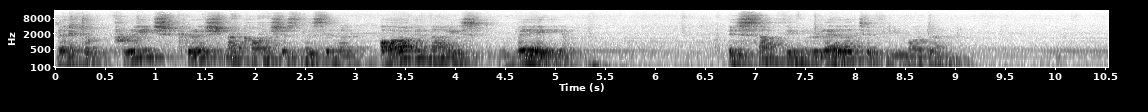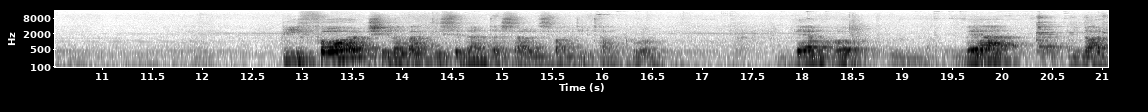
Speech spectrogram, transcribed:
that to preach Krishna consciousness in an organized way is something relatively modern? Before Srila Bhaktisiddhanta Saraswati Thakur, there were not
